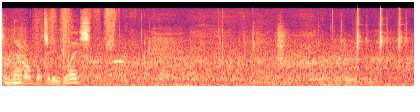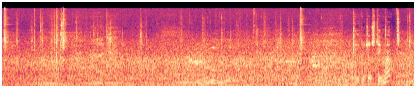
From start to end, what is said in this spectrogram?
Right. So now all bolted in place. Keep adjusting that.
